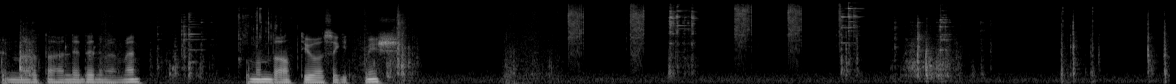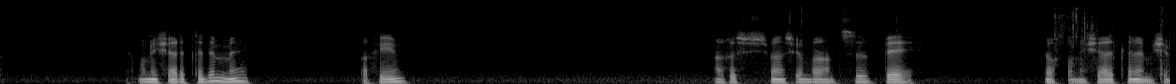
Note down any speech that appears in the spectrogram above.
Şunları da halledelim hemen. Da alt yuvası gitmiş. Bunu işaretledim mi? Bakayım. Arka süspansiyon bağlantısı B. Yok bunu işaretlememişim.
